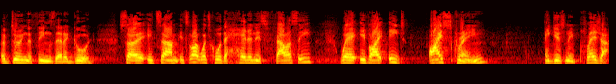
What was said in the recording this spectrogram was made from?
of doing the things that are good. So it's, um, it's like what's called the hedonist fallacy, where if I eat ice cream, it gives me pleasure.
